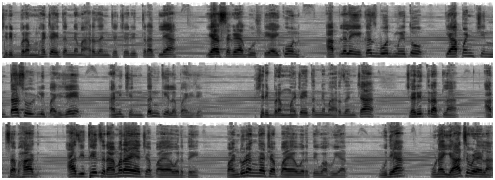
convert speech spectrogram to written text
श्री ब्रह्मचैतन्य महाराजांच्या चरित्रातल्या या सगळ्या गोष्टी ऐकून आपल्याला एकच बोध मिळतो की आपण चिंता सोडली पाहिजे आणि चिंतन केलं पाहिजे. श्री ब्रह्मचैतन्य महाराजांच्या चरित्रातला आजचा भाग आज इथेच रामरायाच्या पायावर ते पांडुरंगाच्या पायावर ते वाहूयात. उद्या पुन्हा याच वेळेला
